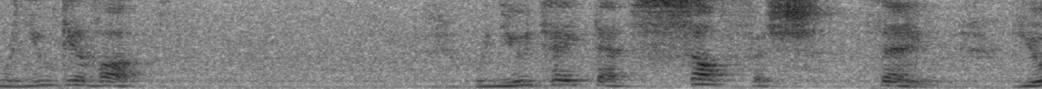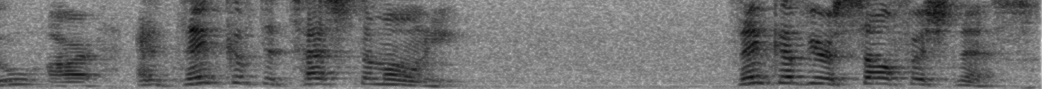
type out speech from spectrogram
When you give up, when you take that selfish thing, you are, and think of the testimony. Think of your selfishness.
